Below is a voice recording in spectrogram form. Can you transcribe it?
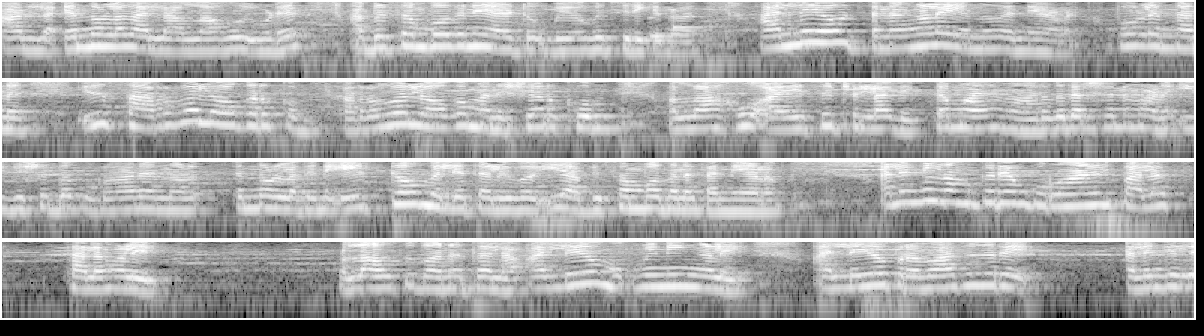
അല്ല എന്നുള്ളതല്ല അള്ളാഹു ഇവിടെ അഭിസംബോധനയായിട്ട് ഉപയോഗിച്ചിരിക്കുന്നത്. അല്ലയോ ജനങ്ങളെ എന്ന് തന്നെയാണ്. അപ്പോൾ എന്താണ്? ഇത് സർവലോകർക്കും സർവലോക മനുഷ്യർക്കും അള്ളാഹു അയച്ചിട്ടുള്ള വ്യക്തമായ മാർഗദർശനമാണ് ഈ വിശുദ്ധ ഖുർആൻ എന്നുള്ളതിന്റെ ഏറ്റവും വലിയ തെളിവ് ഈ അഭിസംബോധന തന്നെയാണ്. അല്ലെങ്കിൽ നമുക്കറിയാം ഖുർആനിൽ പല സ്ഥലങ്ങളിൽ അള്ളാഹു സുബാന തല അല്ലയോ മുഗ്മിനിങ്ങളെ അല്ലയോ പ്രവാചകരെ അല്ലെങ്കിൽ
